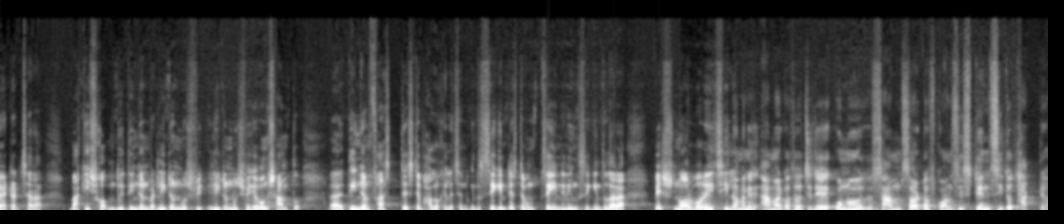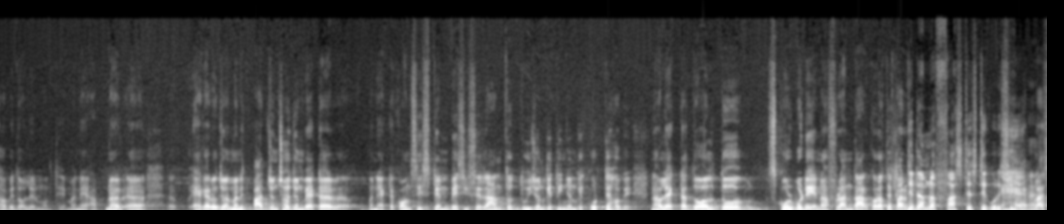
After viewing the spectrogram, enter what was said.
ব্যাটার ছাড়া, বাকি সব, দুই তিনজন ব্যাট লিটন মুশফিক লিটন মুশফিক এবং শান্ত। তিনজন ফার্স্ট টেস্টে ভালো খেলেছেন, কিন্তু সেকেন্ড টেস্ট এবং সেকেন্ড ইনিংসে কিন্তু তারা বেশ নরবরেই ছিল মানে আমার কথা হচ্ছে যে কোনো সাম সর্ট অফ কনসিস্টেন্সি তো থাকতে হবে দলের মধ্যে। মানে আপনার এগারো জন মানে পাঁচজন ছজন ব্যাটার মানে একটা কনসিস্টেন্ট বেসিসে রান তো দুইজনকে তিনজনকে করতে হবে। নাহলে একটা দল তো স্কোরবোর্ডে এনাফ রান দাঁড় করাতে পারবে যেটা আমরা ফার্স্ট টেস্টে হ্যাঁ হ্যাঁ। প্লাস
